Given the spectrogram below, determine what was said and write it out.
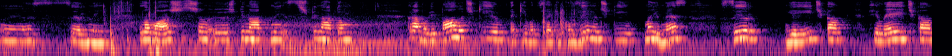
е, сирний, лаваш е, шпінатний з шпінатом, крабові палочки, такі от всякі корзиночки, майонез, сир, яєчка, філеєчка,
